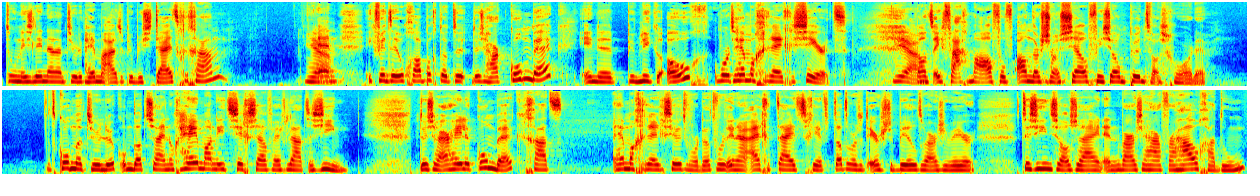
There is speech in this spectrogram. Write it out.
toen is Linda natuurlijk helemaal uit de publiciteit gegaan. Ja. En ik vind het heel grappig dat de, dus haar comeback in de publieke oog wordt helemaal geregisseerd. ja. Want ik vraag me af of anders zo'n selfie zo'n punt was geworden. Dat komt natuurlijk omdat zij nog helemaal niet zichzelf heeft laten zien. Dus haar hele comeback gaat helemaal geregisseerd worden. Dat wordt in haar eigen tijdschrift. Dat wordt het eerste beeld waar ze weer te zien zal zijn en waar ze haar verhaal gaat doen.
